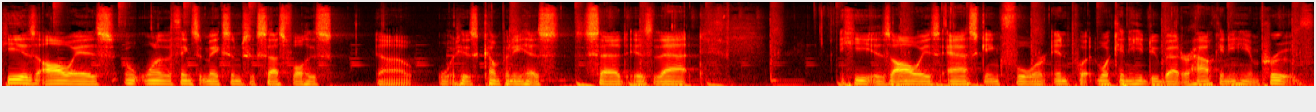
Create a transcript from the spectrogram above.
He is always one of the things that makes him successful. His uh, what his company has said is that he is always asking for input. What can he do better? How can he improve?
